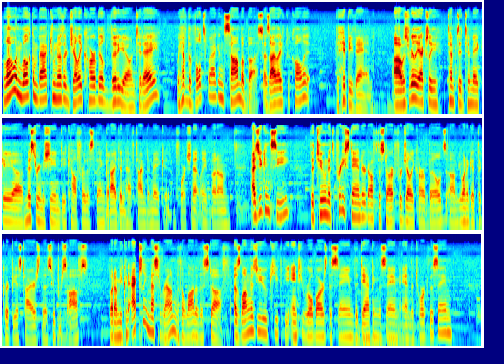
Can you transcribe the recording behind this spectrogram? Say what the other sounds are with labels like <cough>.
Hello and welcome back to another Jelly Car Build video and today we have the Volkswagen Samba bus, as I like to call it, the hippie van. Uh, I was really actually tempted to make a uh, Mystery Machine decal for this thing, but I didn't have time to make it, unfortunately. But um, as you can see, the tune, it's pretty standard off the start for Jelly Car builds. Um, you want to get the grippiest tires, the Super Softs. But um, you can actually mess around with a lot of the stuff. As long as you keep the anti-roll bars the same, the damping the same, and the torque the same,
